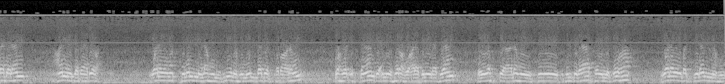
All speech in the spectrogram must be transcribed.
بدلا عن الجبابرة وليمكنن لهم دينهم الذي ارتضى لهم وهو الإسلام بأن يظهره على جميع الأديان ويوسع له في, في البلاد فيملكوها وليبدلنهم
